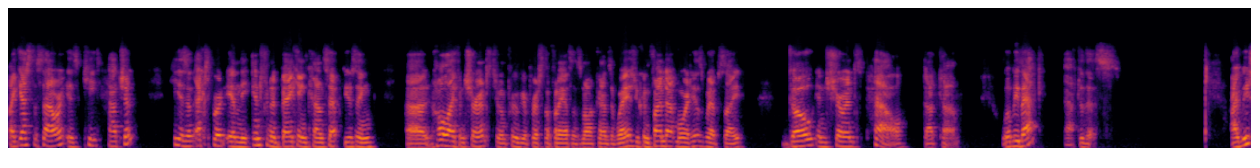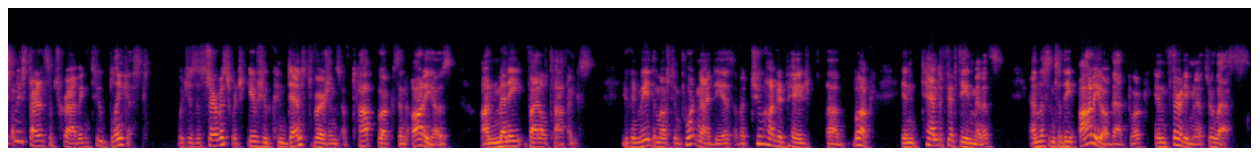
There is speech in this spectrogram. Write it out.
My guest this hour is Keith Hatchett. He is an expert in the infinite banking concept using uh, whole life insurance to improve your personal finances in all kinds of ways. You can find out more at his website, goinsurancepal.com. We'll be back after this. I recently started subscribing to Blinkist, which is a service which gives you condensed versions of top books and audios on many vital topics. You can read the most important ideas of a 200 page uh, book in 10 to 15 minutes and listen to the audio of that book in 30 minutes or less.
